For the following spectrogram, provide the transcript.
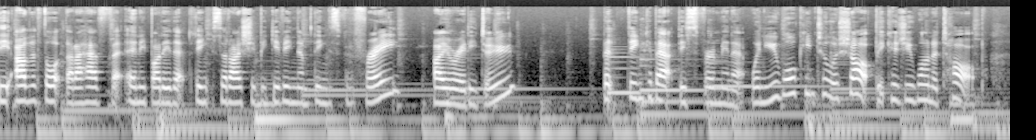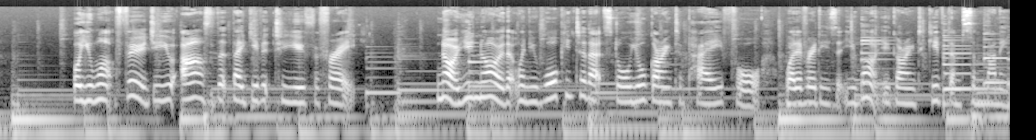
The other thought that I have for anybody that thinks that I should be giving them things for free, I already do. But think about this for a minute. When you walk into a shop because you want a top or you want food, do you ask that they give it to you for free? No, you know that when you walk into that store, you're going to pay for whatever it is that you want. You're going to give them some money.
